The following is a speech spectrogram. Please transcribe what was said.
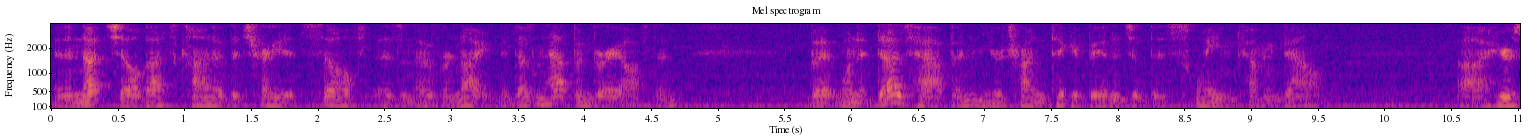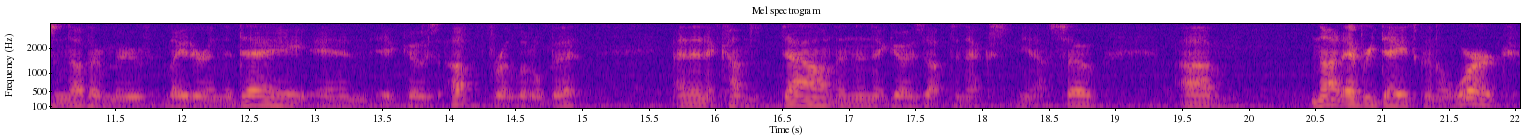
In a nutshell, that's kind of the trade itself as an overnight. And it doesn't happen very often, but when it does happen, you're trying to take advantage of this swing coming down. Uh, here's another move later in the day, and it goes up for a little bit, and then it comes down, and then it goes up the next, you know. So, um, not every day is going to work,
